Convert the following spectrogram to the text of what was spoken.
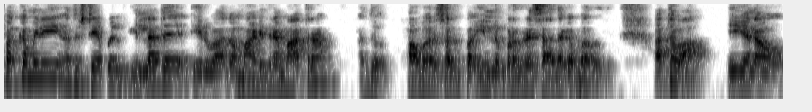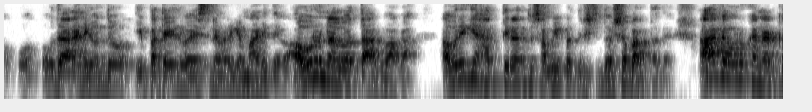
ಪಕ್ಕಮಿನಿ ಅದು ಸ್ಟೇಬಲ್ ಇಲ್ಲದೆ ಇರುವಾಗ ಮಾಡಿದ್ರೆ ಮಾತ್ರ ಅದು ಪವರ್ ಸ್ವಲ್ಪ ಇನ್ನು ಪ್ರೋಗ್ರೆಸ್ ಆದಾಗ ಬರುವುದು. ಅಥವಾ ಈಗ ನಾವು ಉ- ಉದಾಹರಣೆಗೆ ಒಂದು ಇಪ್ಪತ್ತೈದು ವಯಸ್ಸಿನವರಿಗೆ ಮಾಡಿದ್ದೇವೆ. ಅವರು ನಲವತ್ತಾಗುವಾಗ ಅವರಿಗೆ ಹತ್ತಿರದ್ದು ಸಮೀಪ ದೃಷ್ಟಿ ದೋಷ ಬರ್ತದೆ. ಆಗ ಅವರು ಕನ್ನಡಕ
